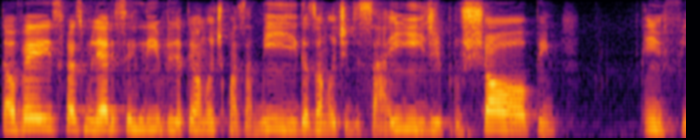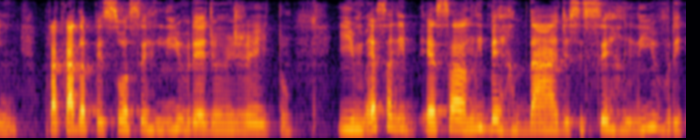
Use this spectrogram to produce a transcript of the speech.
Talvez para as mulheres ser livre de ter uma noite com as amigas, uma noite de sair, de ir para o shopping. Enfim, para cada pessoa ser livre é de um jeito. E essa, essa liberdade, esse ser livre,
